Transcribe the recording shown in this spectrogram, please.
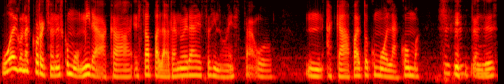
Hubo algunas correcciones como, mira, acá esta palabra no era esta, sino esta, o mm, acá faltó como la coma. Entonces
